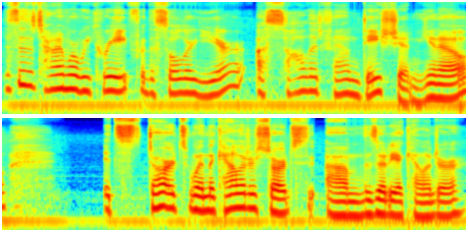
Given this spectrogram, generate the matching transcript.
This is a time where we create for the solar year a solid foundation, you know? It starts when the calendar starts, um, the zodiac calendar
